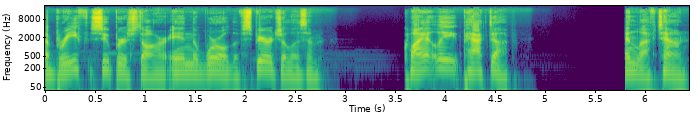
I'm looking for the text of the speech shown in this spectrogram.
a brief superstar in the world of spiritualism, quietly packed up and left town.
